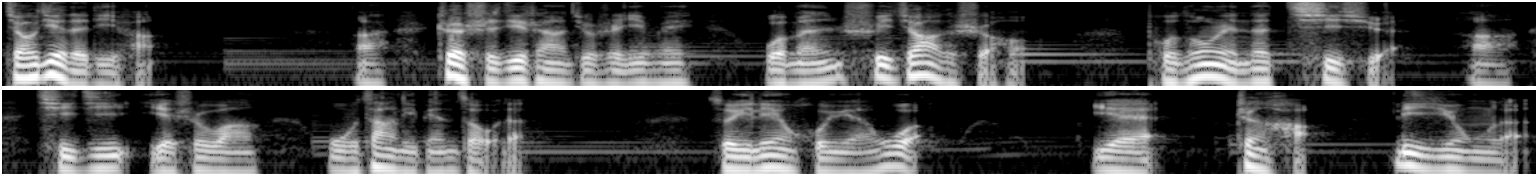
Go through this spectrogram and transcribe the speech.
交界的地方。啊，这实际上就是因为我们睡觉的时候，普通人的气血啊，气机也是往五脏里边走的，所以练混元卧也正好利用了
